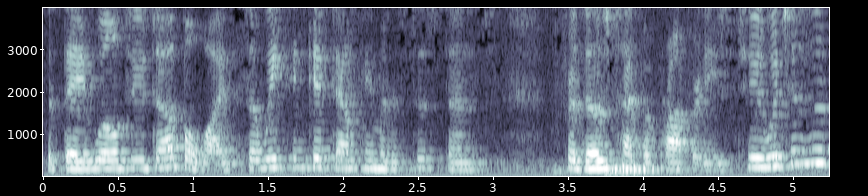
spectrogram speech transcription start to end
but they will do double wides, so we can get down payment assistance for those type of properties too, which is a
